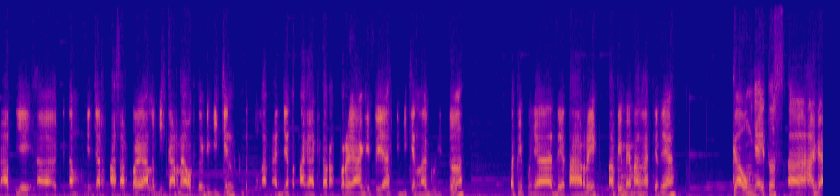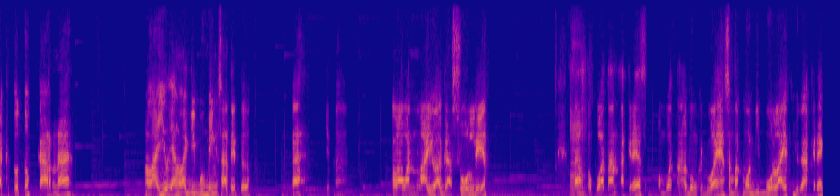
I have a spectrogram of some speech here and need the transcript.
arti eh, kita mengincar pasar Korea lebih karena waktu itu dibikin kebetulan aja tetangga kita orang Korea gitu ya dibikin lagu itu tapi punya daya tarik tapi memang akhirnya gaungnya itu eh, agak ketutup karena Melayu yang lagi booming saat itu nah kita melawan Melayu agak sulit Nah, Hmm. pembuatan akhirnya pembuatan album kedua yang sempat mau dimulai itu juga akhirnya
